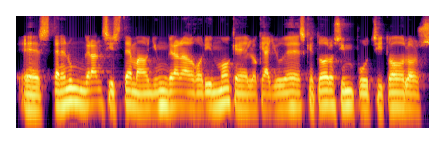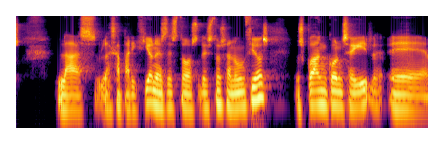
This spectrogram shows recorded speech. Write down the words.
es tener un gran sistema y un gran algoritmo que lo que ayude es que todos los inputs y todos los las, apariciones de estos, de estos anuncios los puedan conseguir eh,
